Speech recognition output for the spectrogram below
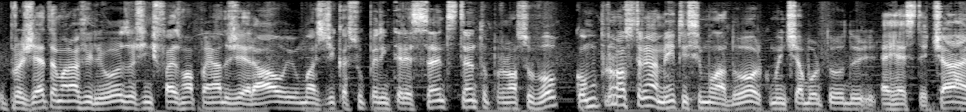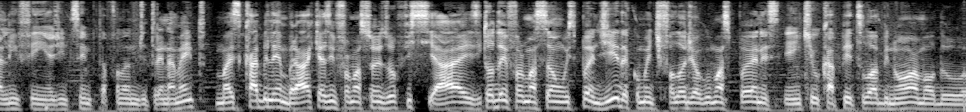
O projeto é maravilhoso, a gente faz um apanhado geral e umas dicas super interessantes, tanto para o nosso voo como para o nosso treinamento em simulador, como a gente já abordou do RST Charlie, enfim, a gente sempre está falando de treinamento, mas cabe lembrar que as informações oficiais e toda a informação expandida, como a gente falou de algumas panes, em que o capítulo abnormal do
